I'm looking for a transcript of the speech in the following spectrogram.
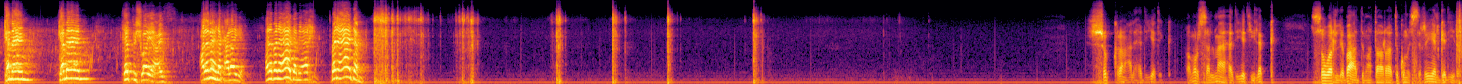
كمان كمان. خف شوية يا عز. على مهلك عليا. أنا بني آدم يا أخي بني آدم. شكرا على هديتك. ومرسل مع هديتي لك صور لبعض مطاراتكم السرية الجديدة.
